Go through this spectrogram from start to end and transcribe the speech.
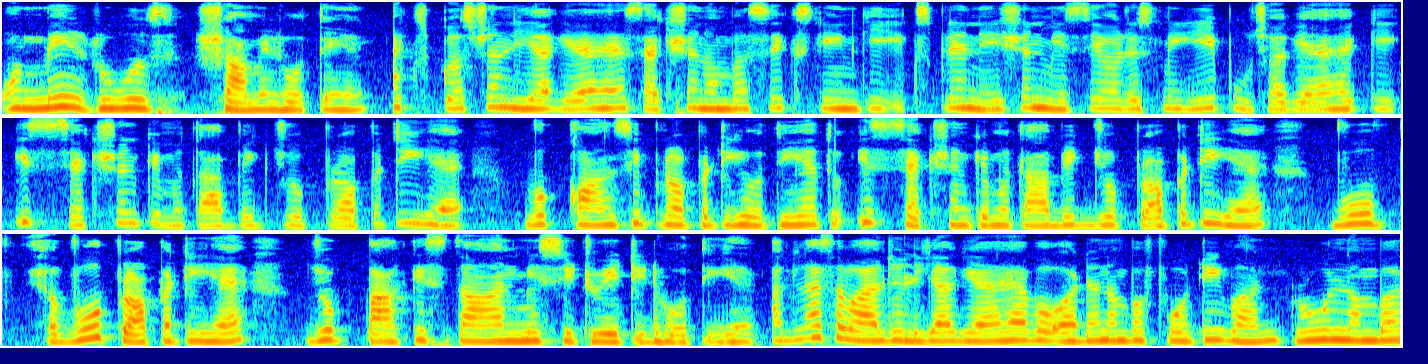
उनमें रूल्स शामिल होते हैं। नेक्स्ट क्वेश्चन लिया गया है सेक्शन नंबर सिक्सटीन की एक्सप्लेनेशन में से, और इसमें ये पूछा गया है कि इस सेक्शन के मुताबिक जो प्रॉपर्टी है, वो कौन सी प्रॉपर्टी होती है? तो इस सेक्शन के मुताबिक जो प्रॉपर्टी है, वो वो प्रॉपर्टी है जो पाकिस्तान में सिचुएटेड होती है। अगला सवाल जो लिया गया है, वो order number forty one rule number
